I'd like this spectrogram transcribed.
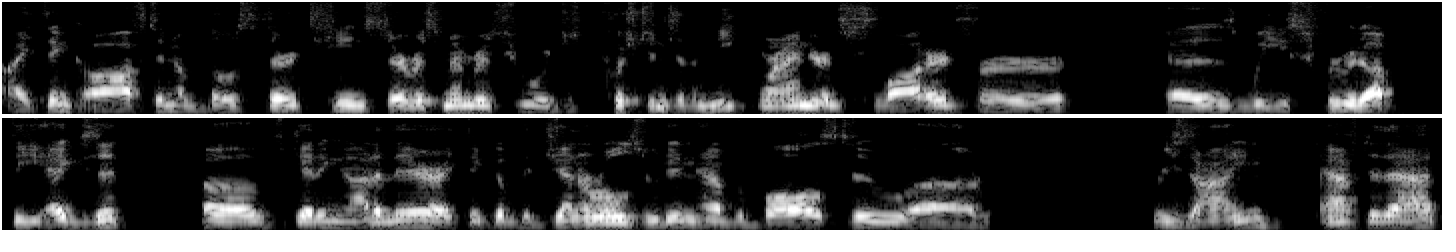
I think often of those 13 service members who were just pushed into the meat grinder and slaughtered for because we screwed up the exit of getting out of there. I think of the generals who didn't have the balls to uh, resign after that.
